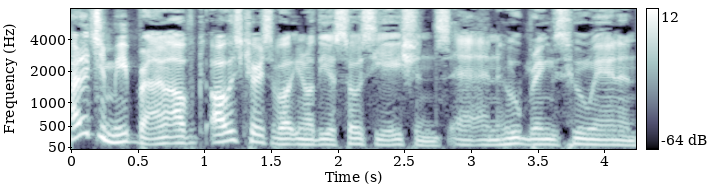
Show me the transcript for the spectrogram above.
How did you meet Brendan? I'm always curious about you know the associations and, who brings who in, and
